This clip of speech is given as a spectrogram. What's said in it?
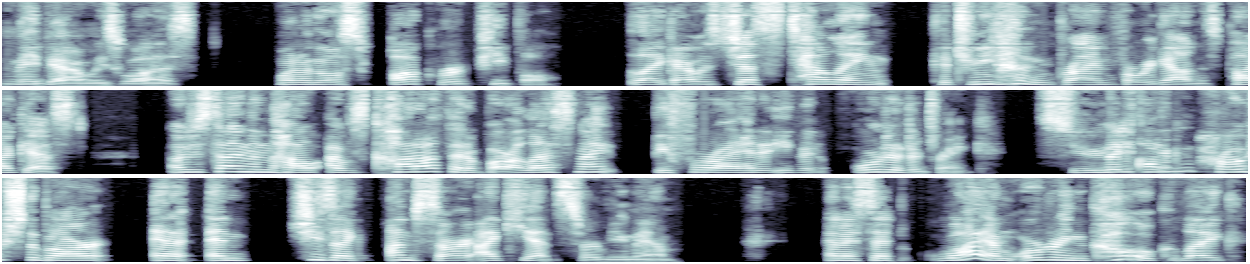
maybe I always was, one of the most awkward people. Like I was just telling Katrina and Brian before we got on this podcast, I was just telling them how I was cut off at a bar last night before I had even ordered a drink. Seriously? I approached the bar and, and she's like, I'm sorry, I can't serve you, ma'am. And I said, why? I'm ordering Coke. Like,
